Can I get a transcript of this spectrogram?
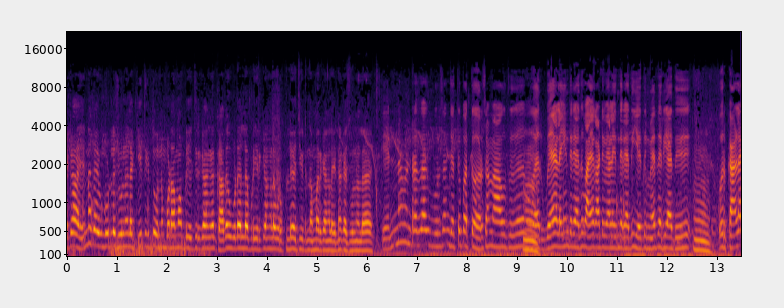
ஏக்கா என்னக்கா இவங்க வீட்டுல சூழ்நிலை? கீத்து கீத்து ஒண்ணும் போடாம அப்படி வச்சிருக்காங்க. கதவு கூட இல்ல அப்படி இருக்காங்களா ஒரு பிள்ளை வச்சுக்கிட்டு மாதிரி இருக்காங்களா என்னக்கா சூழ்நிலை? என்ன பண்றது? அது புருஷன் செத்து பத்து வருஷம் ஆகுது. வேலையும் தெரியாது வயக்காட்டு வேலையும் தெரியாது எதுவுமே தெரியாது. ஒரு களை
